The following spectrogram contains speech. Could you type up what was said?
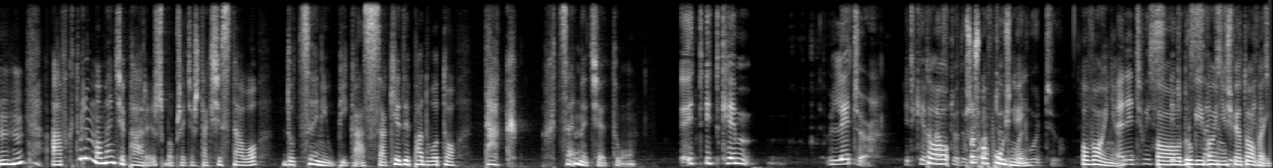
Mhm. A w którym momencie Paryż, bo przecież tak się stało, docenił Picassa, kiedy padło to tak, chcemy cię tu? It, it came later. It came to przyszło później, po wojnie, po II wojnie światowej.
